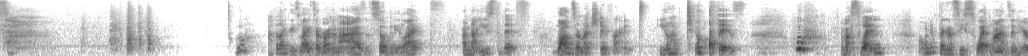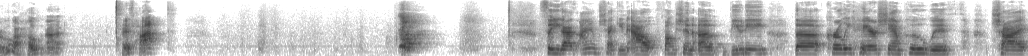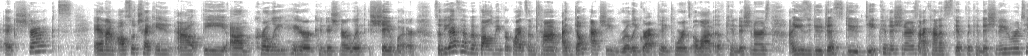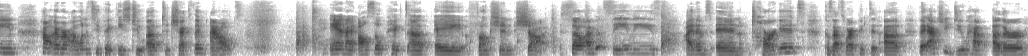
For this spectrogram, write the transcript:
Feel like these lights are burning my eyes. It's so many lights. I'm not used to this. Vlogs are much different. You don't have to do all this. Whew. Am I sweating? I wonder if they're going to see sweat lines in here. Ooh, I hope not. It's hot. So you guys, I am checking out Function of Beauty, the curly hair shampoo with chai extracts and I'm also checking out the um, curly hair conditioner with shea butter. So if you guys have been following me for quite some time, I don't actually really gravitate towards a lot of conditioners. I usually do just do deep conditioners. I kind of skip the conditioning routine. However, I wanted to pick these two up to check them out and I also picked up a function shot. So I've been seeing these items in Target because that's where I picked it up. They actually do have other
